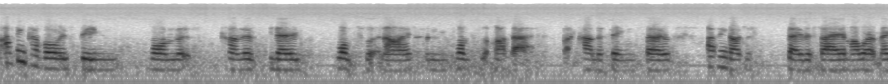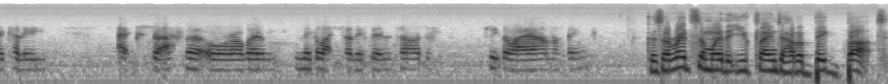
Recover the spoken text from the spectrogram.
I think I've always been one that's kind of, you know, wants to look nice and wants to look my best, that kind of thing. So I think I'll just stay the same. I won't make any extra effort or I won't neglect anything. So I'll just keep the way I am, I think. Because I read somewhere that you claim to have a big butt.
